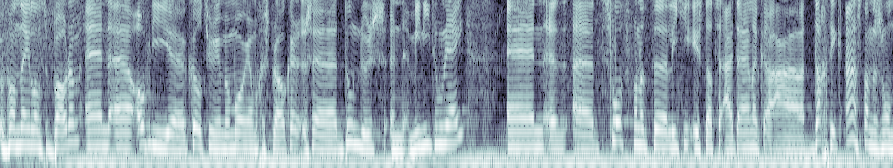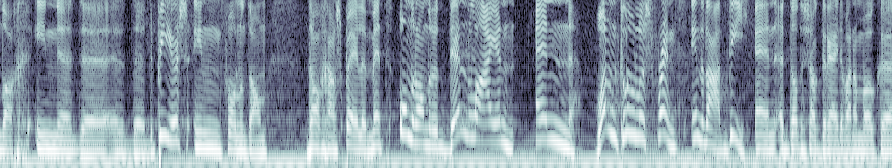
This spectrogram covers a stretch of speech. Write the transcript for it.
van Nederlandse bodem. En over die Culture in Memoriam gesproken. Ze doen dus een mini-tournee. En het slot van het liedje is dat ze uiteindelijk, dacht ik, aanstaande zondag in de, de, de Piers in Volendam dan gaan spelen met onder andere Dandelion en One Clueless Friend. Inderdaad, die. En uh, dat is ook de reden waarom we ook uh,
